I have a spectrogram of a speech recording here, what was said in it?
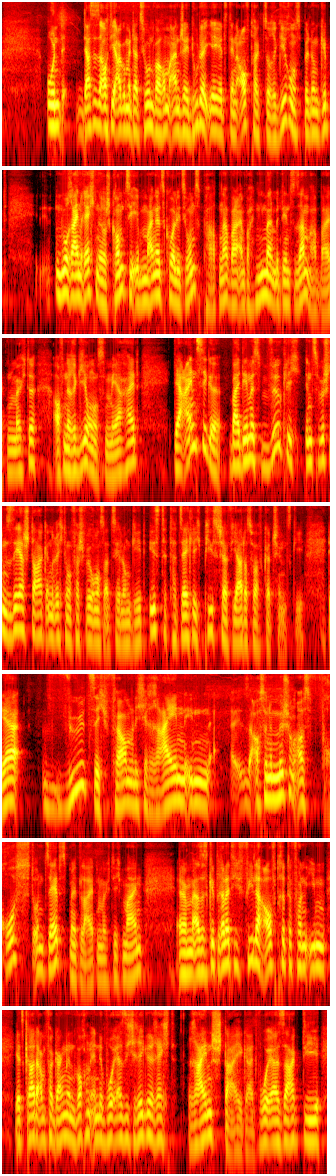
Und das ist auch die Argumentation, warum Andrzej Duda ihr jetzt den Auftrag zur Regierungsbildung gibt. Nur rein rechnerisch kommt sie eben mangels Koalitionspartner, weil einfach niemand mit denen zusammenarbeiten möchte, auf eine Regierungsmehrheit. Der einzige, bei dem es wirklich inzwischen sehr stark in Richtung Verschwörungserzählung geht, ist tatsächlich Peace-Chef Jaroslaw Kaczynski. Der wühlt sich förmlich rein in auch so eine Mischung aus Frust und Selbstmitleid, möchte ich meinen. Ähm, also es gibt relativ viele Auftritte von ihm, jetzt gerade am vergangenen Wochenende, wo er sich regelrecht reinsteigert, wo er sagt, die,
